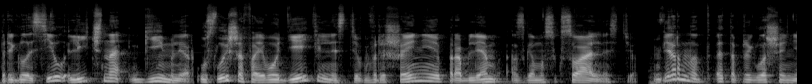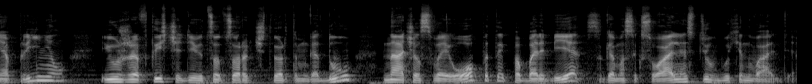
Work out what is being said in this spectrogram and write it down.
пригласил лично Гиммлер, услышав о его деятельности в решении проблем с гомосексуальностью. Вернет это приглашение принял и уже в 1944 году начал свои опыты по борьбе с гомосексуальностью в Бухенвальде.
